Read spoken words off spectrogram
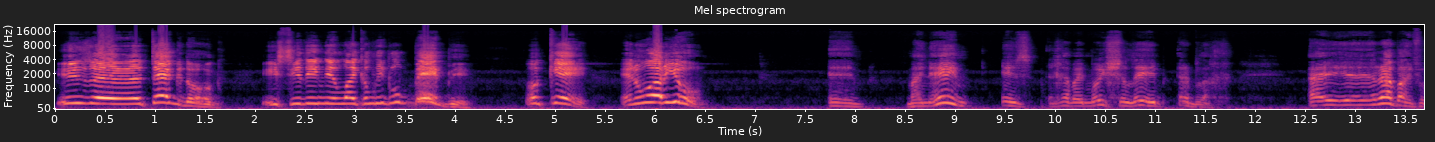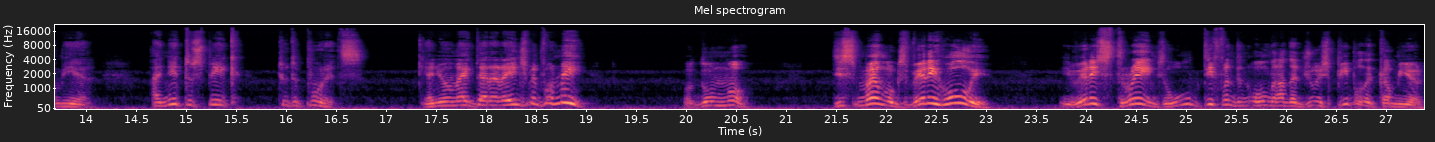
He's a tag dog. He's sitting there like a little baby. Okay, and who are you? Um, my name is Rabbi Moshe Leib Erblach. I uh, rabbi from here. I need to speak to the Poritz. Can you make that arrangement for me? I don't know. This man looks very holy. Very strange, a little different than all the other Jewish people that come here.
